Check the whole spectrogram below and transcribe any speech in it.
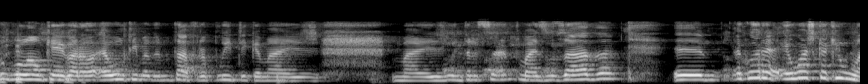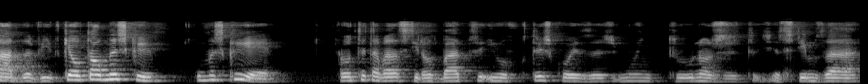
o melão, que é agora a última metáfora política mais, mais interessante, mais usada. Uh, agora, eu acho que há aqui um lado, David, que é o tal mas que. O mas que é. Ontem estava a assistir ao debate e houve três coisas muito. Nós assistimos à,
